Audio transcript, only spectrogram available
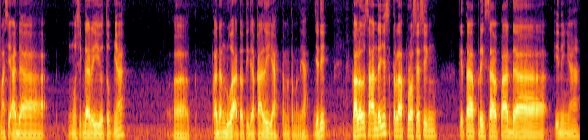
masih ada musik dari YouTube-nya uh, kadang dua atau tiga kali ya teman-teman ya. Jadi kalau seandainya setelah processing kita periksa pada ininya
